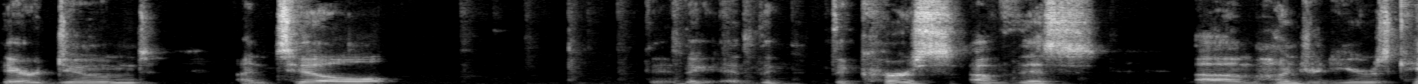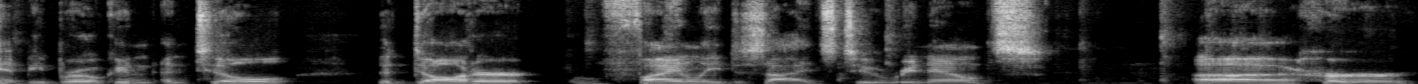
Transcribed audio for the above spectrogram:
they're doomed until the the, the, curse of this um, hundred years can't be broken until the daughter finally decides to renounce uh, her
